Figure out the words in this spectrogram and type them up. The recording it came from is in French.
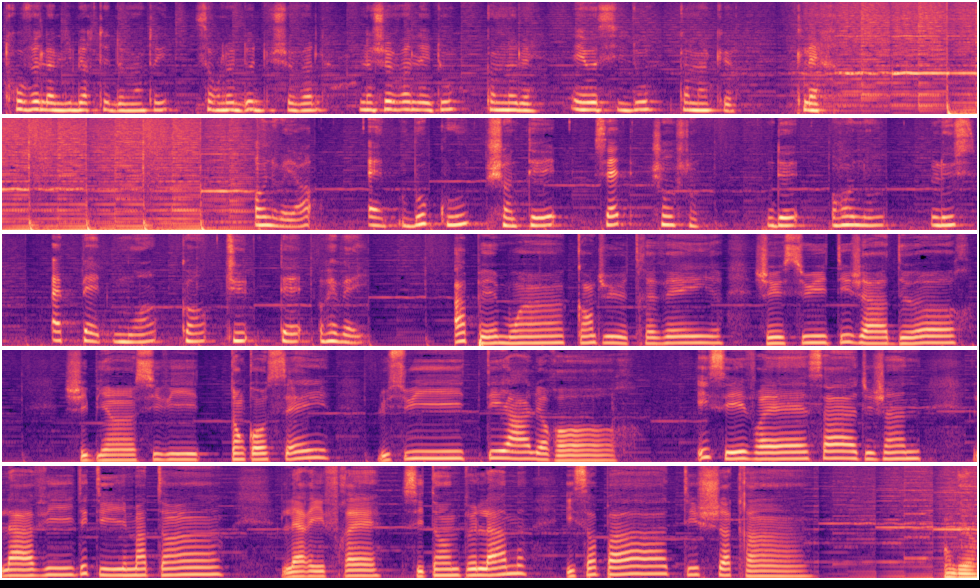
Trouver la liberté de monter sur le dos du cheval. Le cheval est doux comme le lait et aussi doux comme un cœur. Claire. Andrea aime beaucoup chanter cette chanson de Renan Luce. Appelle-moi quand tu te réveilles. Appelle-moi quand tu te réveilles, je suis déjà dehors. J'ai bien suivi ton conseil, lui suis à l'aurore. Et c'est vrai, ça du jeune, la vie des petits matins. L'air est frais, c'est un peu l'âme, il sent pas tes chagrins. En bien.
